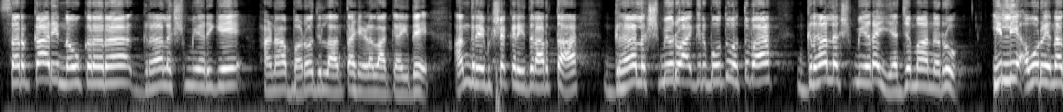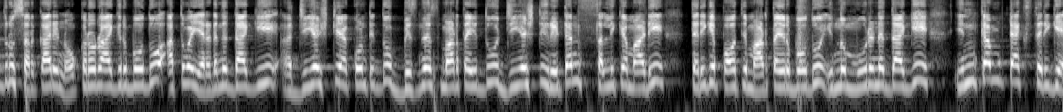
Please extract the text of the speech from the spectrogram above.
ಸರ್ಕಾರಿ ನೌಕರರ ಗೃಹಲಕ್ಷ್ಮಿಯರಿಗೆ ಹಣ ಬರೋದಿಲ್ಲ ಅಂತ ಹೇಳಲಾಗಿದೆ. ಅಂದ್ರೆ ವೀಕ್ಷಕರು, ಇದರ ಅರ್ಥ ಗೃಹಲಕ್ಷ್ಮಿಯರು ಆಗಿರ್ಬೋದು ಅಥವಾ ಗೃಹಲಕ್ಷ್ಮಿಯರ ಯಜಮಾನರು. ಇಲ್ಲಿ ಅವರು ಏನಾದರೂ ಸರ್ಕಾರಿ ನೌಕರರು ಆಗಿರ್ಬೋದು ಅಥವಾ ಎರಡನೇದಾಗಿ ಜಿ ಎಸ್ ಟಿ ಅಕೌಂಟ್ ಇದ್ದು ಬಿಸ್ನೆಸ್ ಮಾಡ್ತಾ ಇದ್ದು ಜಿ ಎಸ್ ಟಿ ರಿಟರ್ನ್ಸ್ ಸಲ್ಲಿಕೆ ಮಾಡಿ ತೆರಿಗೆ ಪಾವತಿ ಮಾಡ್ತಾ ಇರಬಹುದು ಇನ್ನು ಮೂರನೇದಾಗಿ ಇನ್ಕಮ್ ಟ್ಯಾಕ್ಸ್ ತೆರಿಗೆ,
